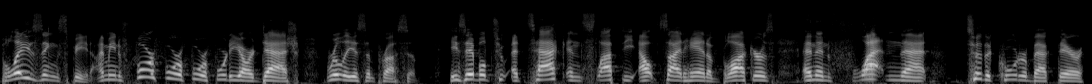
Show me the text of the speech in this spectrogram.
Blazing speed. I mean, 4.44 40 yard dash really is impressive. He's able to attack and slap the outside hand of blockers and then flatten that to the quarterback there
